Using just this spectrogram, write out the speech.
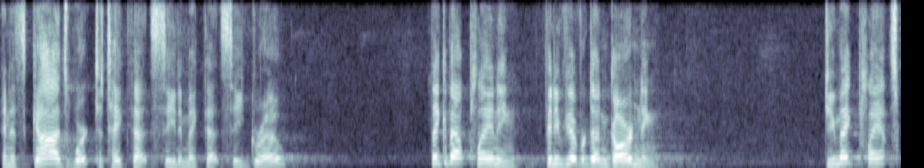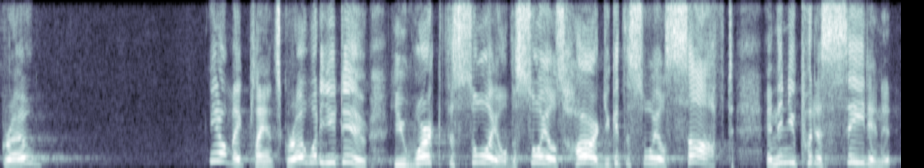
And it's God's work to take that seed and make that seed grow. Think about planting. If any of you ever done gardening, do you make plants grow? You don't make plants grow. What do you do? You work the soil. The soil's hard. You get the soil soft, and then you put a seed in it,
